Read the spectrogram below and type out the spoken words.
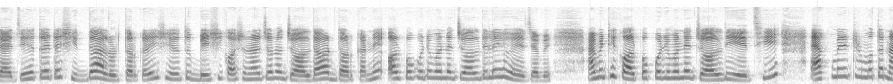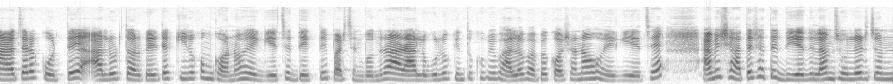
যায়। যেহেতু এটা সিদ্ধ আলুর তরকারি, সেহেতু বেশি কষানোর জন্য জল দেওয়ার দরকার নেই। অল্প পরিমাণে জল দিলেই হয়ে যাবে। আমি ঠিক অল্প পরিমাণে জল দিয়েছি। এক মিনিটের মতো নাড়াচাড়া করতে আলুর তরকারিটা কীরকম ঘন হয়ে গিয়েছে দেখতেই পারছেন বন্ধুরা। আর আলুগুলো কিন্তু খুবই ভালোভাবে কষানো হয়ে গিয়েছে। আমি সাথে সাথে দিয়ে দিলাম ঝোলের জন্য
